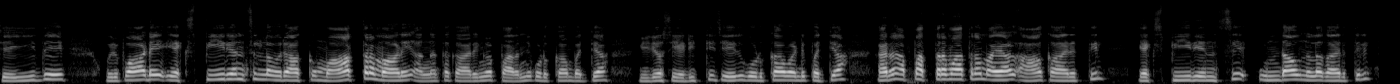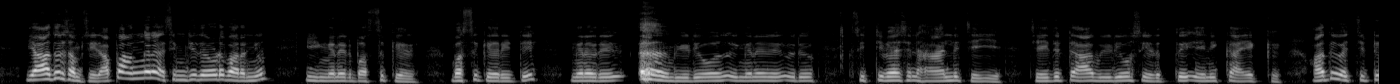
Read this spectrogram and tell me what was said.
ചെയ്ത് ഒരുപാട് എക്സ്പീരിയൻസ് ഉള്ള ഒരാൾക്ക് മാത്രമാണ് അങ്ങനത്തെ കാര്യങ്ങൾ പറഞ്ഞു കൊടുക്കാൻ പറ്റുക വീഡിയോസ് എഡിറ്റ് ചെയ്ത് കൊടുക്കാൻ വേണ്ടി പറ്റുക. കാരണം അപ്പം അത്രമാത്രം അയാൾ ആ കാര്യത്തിൽ എക്സ്പീരിയൻസ് ഉണ്ടാവും എന്നുള്ള കാര്യത്തിൽ യാതൊരു സംശയമില്ല അപ്പോൾ അങ്ങനെ സിംജിതയോട് പറഞ്ഞു ഇങ്ങനെ ഒരു ബസ് കയറി ബസ് കയറിയിട്ട് ഇങ്ങനെ ഒരു വീഡിയോ ഇങ്ങനെ ഒരു- സിറ്റി സിറ്റുവേഷൻ ഹാൻഡിൽ ചെയ്യ്. ചെയ്തിട്ട് ആ വീഡിയോസ് എടുത്ത് എനിക്ക് അയക്ക്. അത് വെച്ചിട്ട്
